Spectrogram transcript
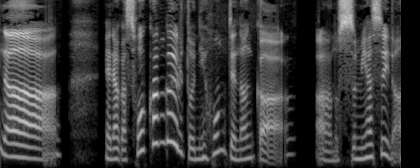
いな。え、なんかそう考えると日本ってなんか、あの、住みやすいな。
